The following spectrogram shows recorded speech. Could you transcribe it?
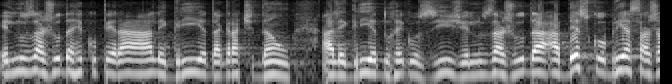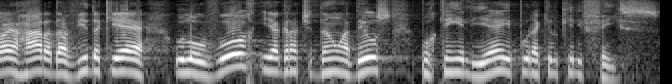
ele nos ajuda a recuperar a alegria da gratidão, a alegria do regozijo, ele nos ajuda a descobrir essa joia rara da vida que é o louvor e a gratidão a Deus por quem ele é e por aquilo que ele fez.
